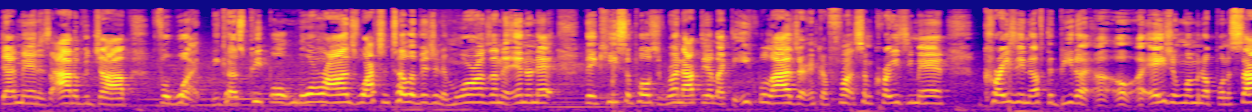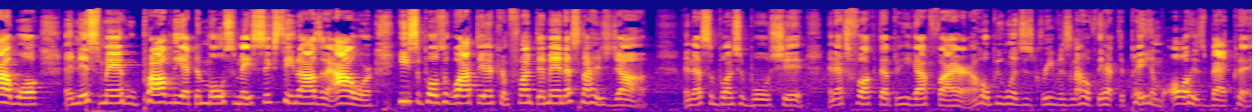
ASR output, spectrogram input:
that man is out of a job for what? Because people, morons watching television and morons on the internet think he's supposed to run out there like the equalizer and confront some crazy man, crazy enough to beat a, a, a Asian woman up on the sidewalk. And this man, who probably at the most made sixteen dollars an hour, he's supposed to go out there and confront that man. That's not his job. And that's a bunch of bullshit. And that's fucked up that he got fired. I hope he wins his grievance, and I hope they have to pay him all his back pay.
